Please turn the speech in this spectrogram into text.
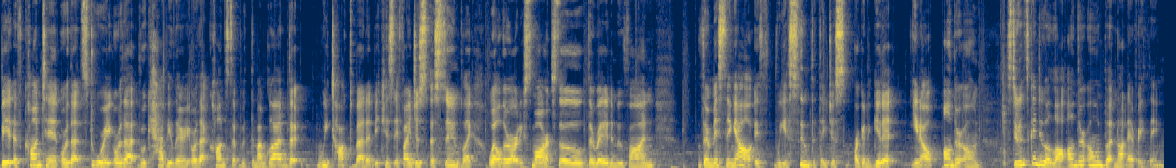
bit of content or that story or that vocabulary or that concept with them. I'm glad that we talked about it because if I just assumed like, well, they're already smart, so they're ready to move on, they're missing out if we assume that they just are gonna get it, you know, on their own. Students can do a lot on their own, but not everything.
